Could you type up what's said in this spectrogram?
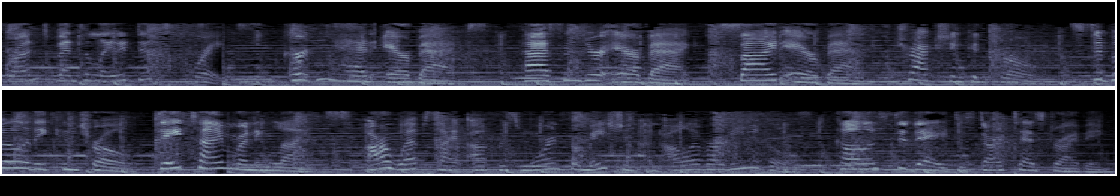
Front ventilated disc brakes, curtain head airbags, passenger airbag, side airbag, traction control, stability control, daytime running lights. Our website offers more information on all of our vehicles. Call us today to start test driving.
